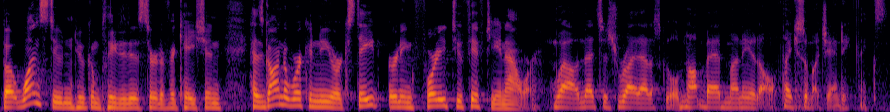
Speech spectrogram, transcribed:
But one student who completed his certification has gone to work in New York State earning 40 to 50 an hour. Wow, and that's just right out of school. Not bad money at all. Thank you so much, Andy. Thanks.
